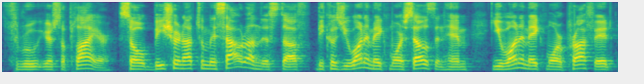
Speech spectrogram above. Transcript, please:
through your supplier. So be sure not to miss out on this stuff because you want to make more sales than him, you want to make more profit,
